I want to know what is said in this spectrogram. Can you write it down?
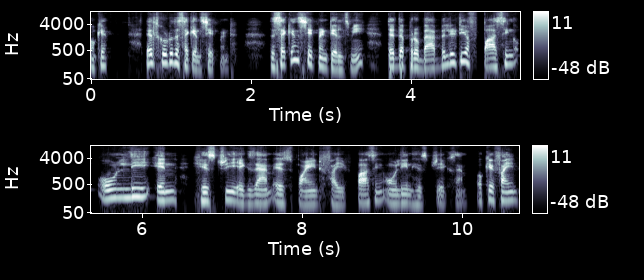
Okay. Let's go to the second statement. The second statement tells me that the probability of passing only in history exam is 0.5, passing only in history exam. Okay, fine.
